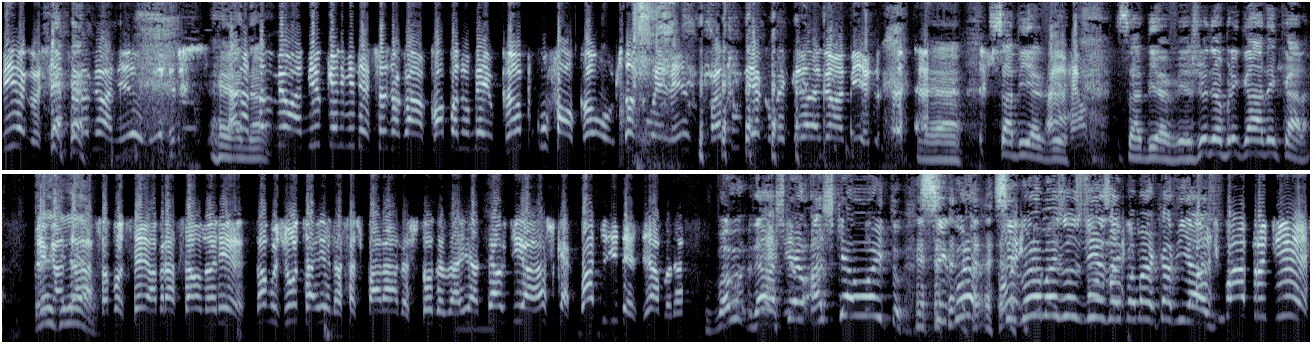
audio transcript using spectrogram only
É? Amigo, sempre era meu amigo. É, era não. tão meu amigo que ele me deixou jogar uma Copa no meio-campo com o Falcão no elenco, pra tu ver como é que ele era meu amigo. É, sabia ver. Ah, realmente. Sabia ver. Júnior, obrigado, hein, cara. Obrigado a você, abração, Nori. Tamo juntos aí nessas paradas todas aí, até o dia, acho que é 4 de dezembro, né? Vamos, não, acho, que é, acho que é oito. Segura, segura mais uns dias aí para marcar a Mais viagem. quatro dias,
